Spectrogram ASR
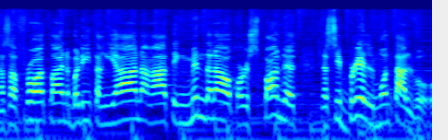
Nasa frontline ng balitang yan ang ating Mindanao correspondent na si Bril Montalvo.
